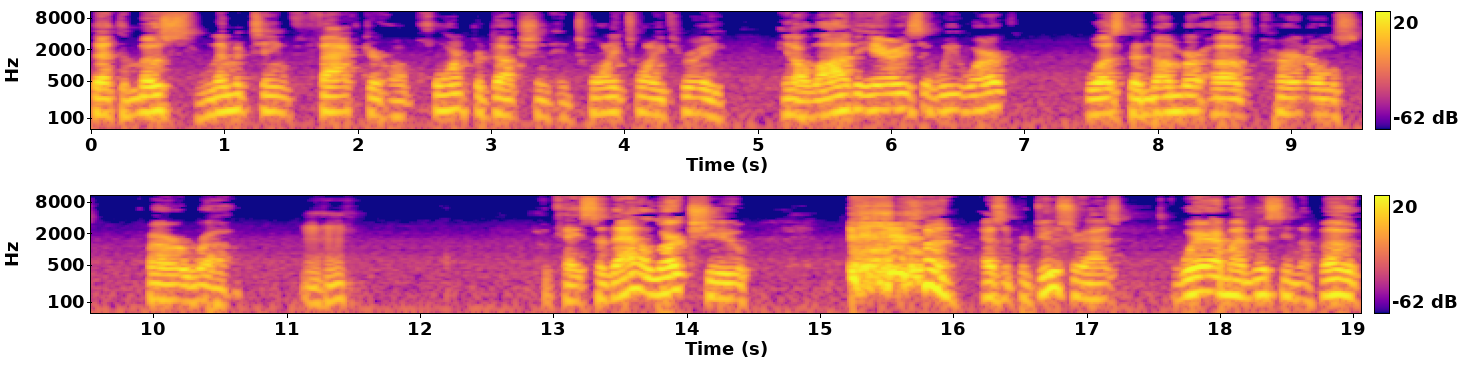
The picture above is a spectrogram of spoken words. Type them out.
that the most limiting factor on corn production in 2023 in a lot of the areas that we work was the number of kernels per row. Mm-hmm. Okay, so that alerts you as a producer as where am I missing the boat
